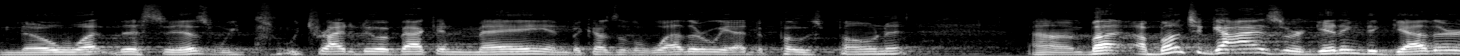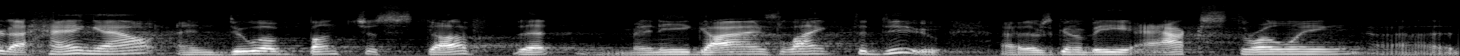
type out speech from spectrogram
know what this is. We, we tried to do it back in May, and because of the weather, we had to postpone it. Um, but a bunch of guys are getting together to hang out and do a bunch of stuff that many guys like to do. Uh, there's going to be axe throwing, uh,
